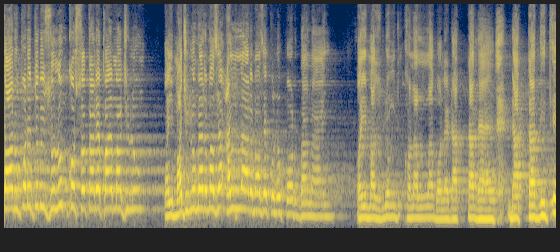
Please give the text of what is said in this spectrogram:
যার উপরে তুমি জুলুম করছ, তারে কয় মাজলুম? ওই মাজলুমের মাঝে আল্লাহর মাঝে কোনো পর্দা নাই। ওই মাজলুম যখন আল্লাহ বলে, ডাকটা দেয়, ডাকটা দিতে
